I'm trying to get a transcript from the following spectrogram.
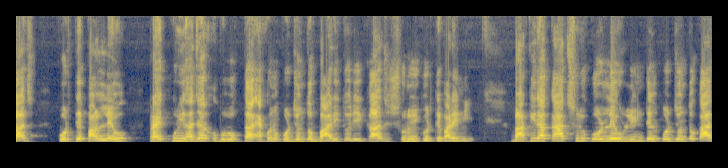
কাজ করতে পারলেও প্রায় কুড়ি হাজার উপভোক্তা এখনও পর্যন্ত বাড়ি তৈরির কাজ শুরুই করতে পারেনি। বাকিরা কাজ শুরু করলেও লিন্টেল পর্যন্ত কাজ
